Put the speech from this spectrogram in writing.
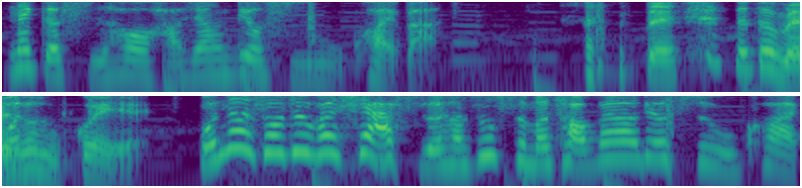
那个时候好像六十五块吧？对，那对我们来说很贵耶。我那时候就快吓死了，想说什么炒饭要六十五块？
